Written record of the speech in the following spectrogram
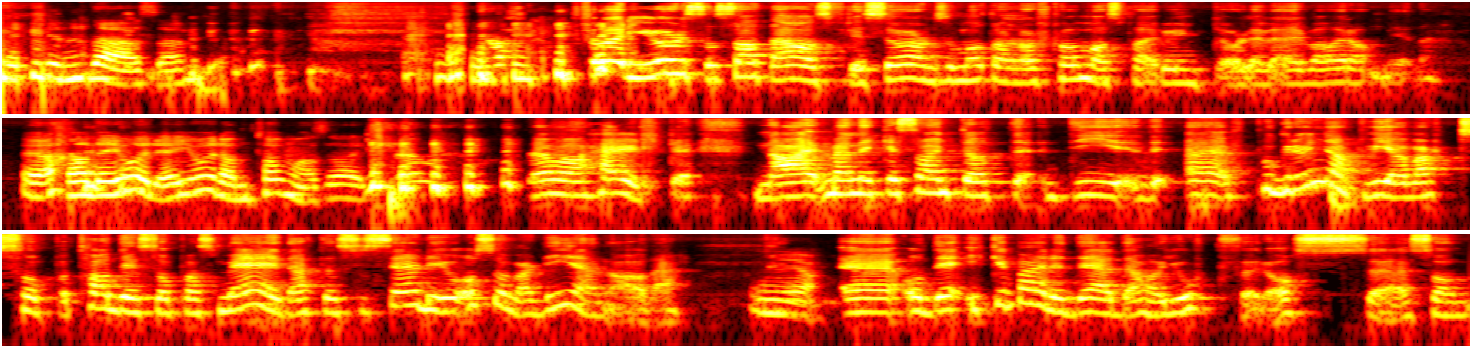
Er kunder, altså. Før jul så satt jeg hos frisøren, så måtte han Lars Thomas dra rundt og levere varene mine. Ja. Det gjorde, gjorde han Thomas òg. Det var helt Nei, men ikke sant at de, de eh, av at vi har vært så, tatt de såpass med i dette, så ser de jo også verdien av det. Ja. Eh, og det er ikke bare det det har gjort for oss eh, sånn,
